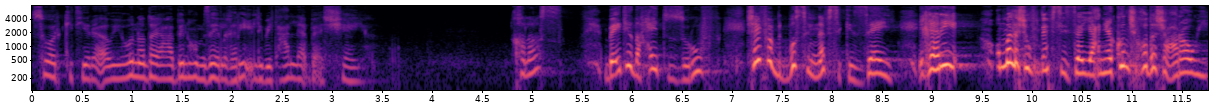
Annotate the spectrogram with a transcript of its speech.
صور كتيرة قوي وأنا ضايعة بينهم زي الغريق اللي بيتعلق بقشاية خلاص بقيتي ضحية الظروف. شايفة بتبصي لنفسك إزاي؟ غريق. أمال أشوف نفسي إزاي؟ يعني أكونش هدى شعراوي.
